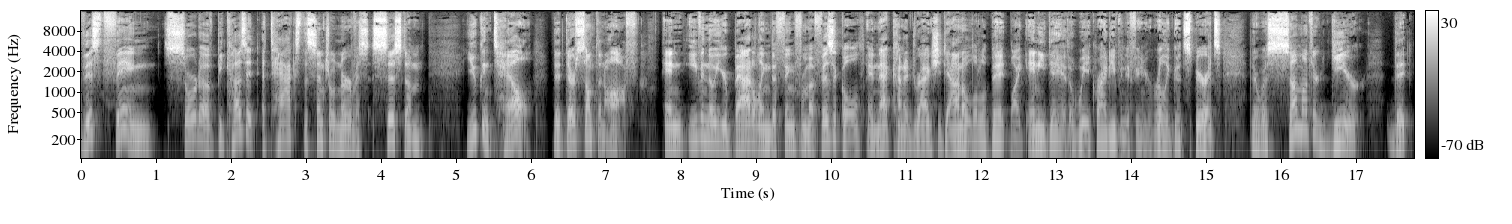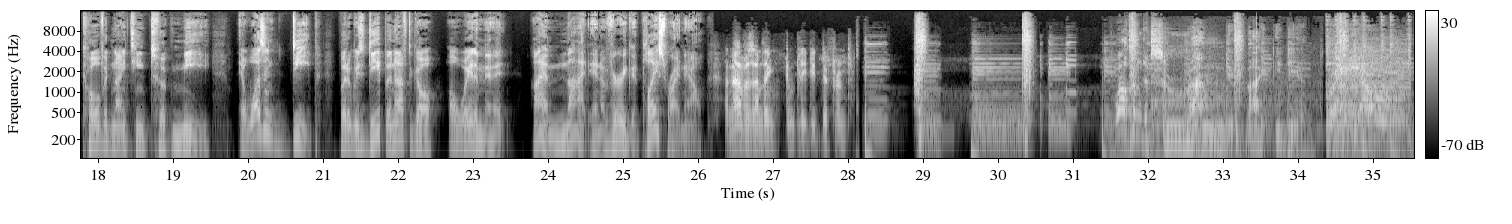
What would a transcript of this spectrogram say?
this thing sort of, because it attacks the central nervous system, you can tell that there's something off. And even though you're battling the thing from a physical and that kind of drags you down a little bit, like any day of the week, right? Even if you're in really good spirits, there was some other gear that COVID 19 took me. It wasn't deep, but it was deep enough to go, oh, wait a minute. I am not in a very good place right now. And now for something completely different. Welcome to Surrounded by idiots. Radio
